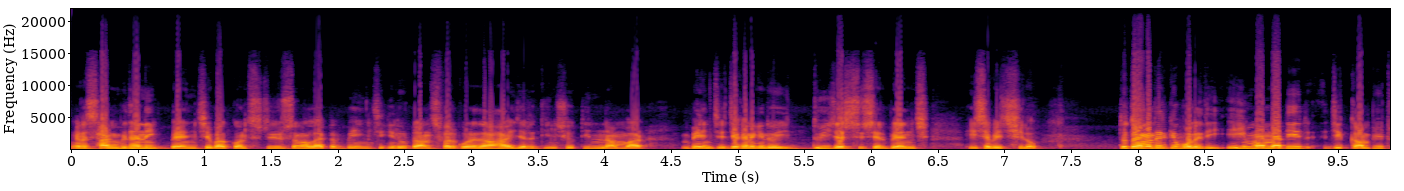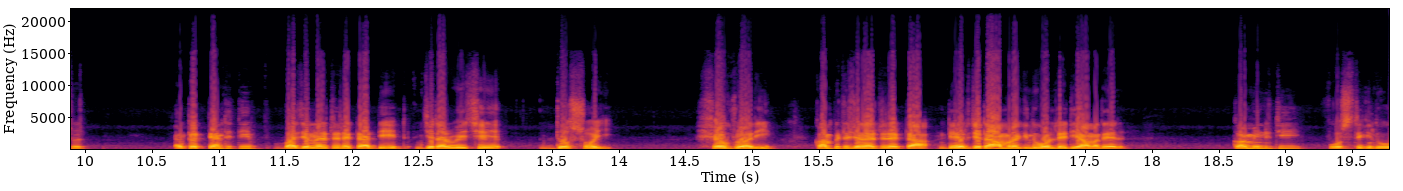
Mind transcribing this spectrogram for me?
একটা সাংবিধানিক বেঞ্চে বা কনস্টিটিউশনাল একটা বেঞ্চে কিন্তু ট্রান্সফার করে দেওয়া হয়, যেটা তিনশো তিন নম্বর বেঞ্চ, যেখানে কিন্তু এই দুই জাস্টিসের বেঞ্চ হিসেবে ছিল। তো তোমাদেরকে বলে দিই, এই মামলাটির যে কম্পিউটার একটা টেন্টেটিভ বা জেনারেটেড একটা ডেট যেটা রয়েছে দশই ফেব্রুয়ারি কম্পিউটার জেনারেটেড একটা ডেট যেটা আমরা কিন্তু অলরেডি আমাদের কমিউনিটি পোস্টে কিন্তু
